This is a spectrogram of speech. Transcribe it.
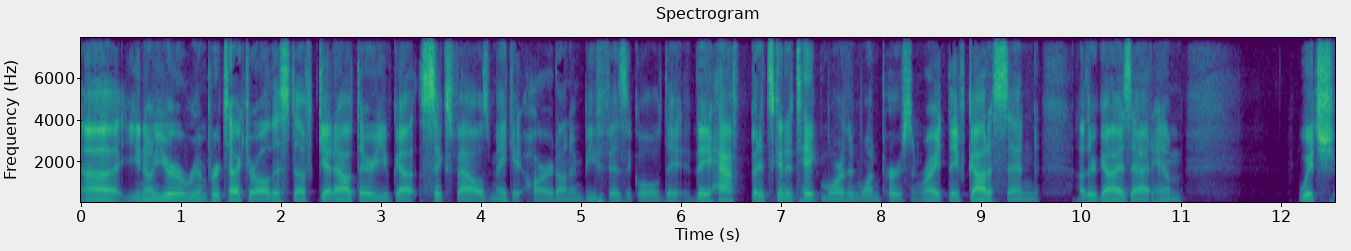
Uh, you know, you're a rim protector, all this stuff. Get out there. You've got six fouls. Make it hard on him. Be physical. They they have, but it's going to take more than one person, right? They've got to send other guys at him, which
